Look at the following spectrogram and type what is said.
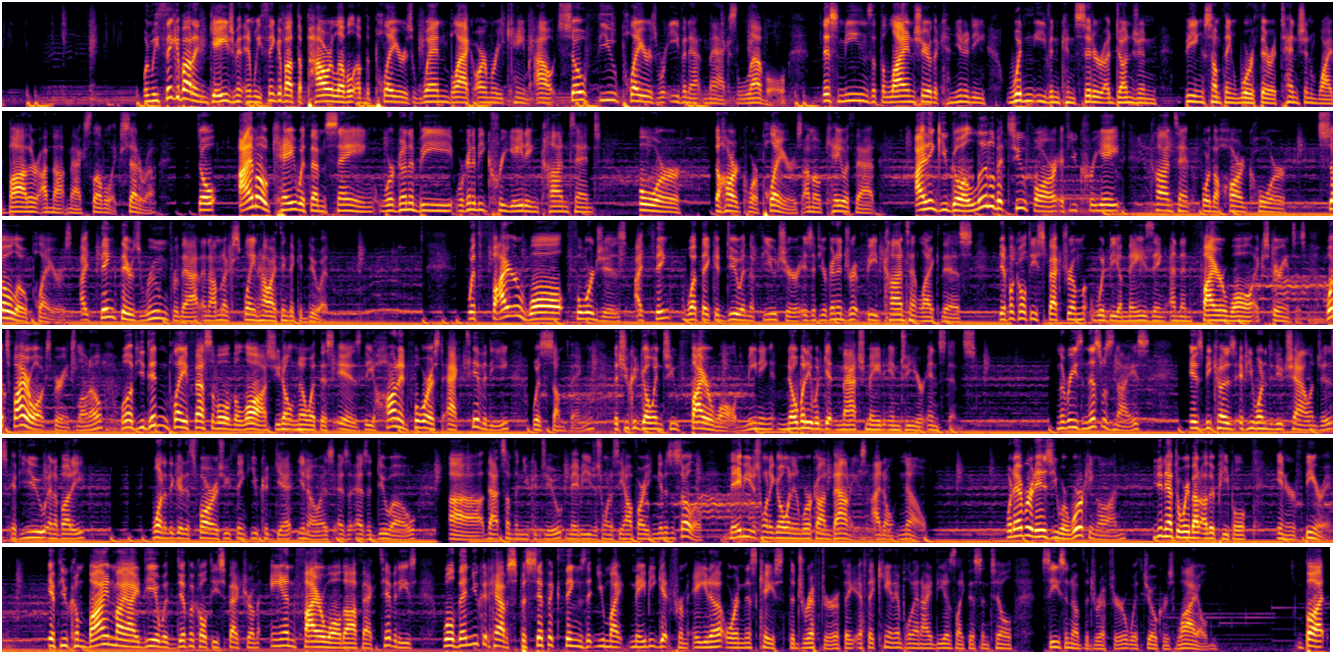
When we think about engagement and we think about the power level of the players when Black Armory came out, so few players were even at max level. This means that the lion's share of the community wouldn't even consider a dungeon being something worth their attention. Why bother? I'm not max level, etc. So I'm okay with them saying we're gonna be we're gonna be creating content for the hardcore players. I'm okay with that. I think you go a little bit too far if you create content for the hardcore solo players. I think there's room for that, and I'm gonna explain how I think they could do it. With firewall forges, I think what they could do in the future is if you're to drip feed content like this, difficulty spectrum would be amazing and then firewall experiences. What's firewall experience lono? Well if you didn't play festival of the lost you don't know what this is. The haunted forest activity was something that you could go into firewalled meaning nobody would get match made into your instance. And the reason this was nice is because if you wanted to do challenges if you and a buddy wanted to get as far as you think you could get, you know, as as a, as a duo, uh, that's something you could do. Maybe you just want to see how far you can get as a solo. Maybe you just want to go in and work on bounties. I don't know. Whatever it is you were working on, you didn't have to worry about other people interfering. If you combine my idea with difficulty spectrum and firewalled off activities, well, then you could have specific things that you might maybe get from Ada, or in this case, the Drifter, if they if they can't implement ideas like this until season of the Drifter with Joker's Wild. But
